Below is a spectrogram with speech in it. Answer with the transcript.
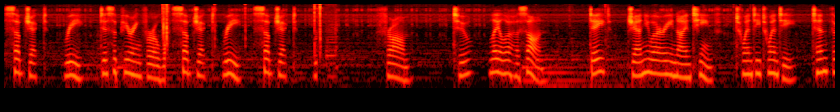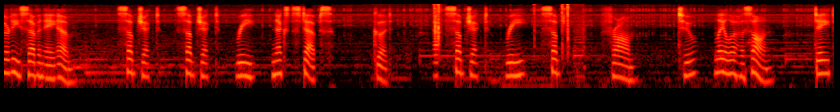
Subject, Re, disappearing for a subject, Re, subject, from, to, Layla Hassan. Date, January 19, 2020, 10.37 am. Subject, subject, re, next steps. Good. At subject, re, sub, from. To, Layla Hassan. Date,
